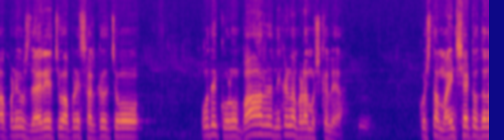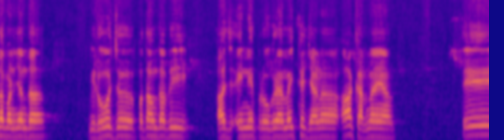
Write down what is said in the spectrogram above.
ਆਪਣੇ ਉਸ ਦਾਇਰੇ ਚੋਂ ਆਪਣੇ ਸਰਕਲ ਚੋਂ ਉਹਦੇ ਕੋਲੋਂ ਬਾਹਰ ਨਿਕਲਣਾ ਬੜਾ ਮੁਸ਼ਕਲ ਆ। ਕੁਝ ਤਾਂ ਮਾਈਂਡ ਸੈਟ ਉਦਾਂ ਦਾ ਬਣ ਜਾਂਦਾ ਵੀ ਰੋਜ਼ ਪਤਾ ਹੁੰਦਾ ਵੀ ਅੱਜ ਇੰਨੇ ਪ੍ਰੋਗਰਾਮ ਹੈ ਇੱਥੇ ਜਾਣਾ ਆਹ ਕਰਨਾ ਆ। ਤੇ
